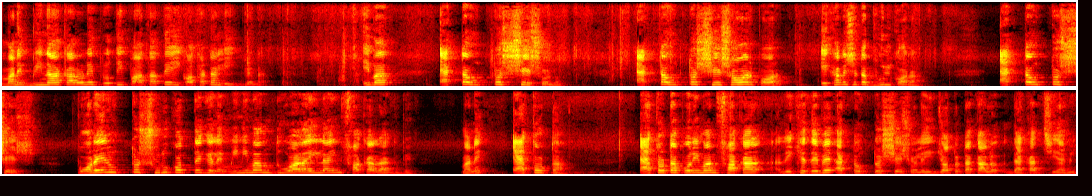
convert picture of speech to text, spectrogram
মানে বিনা কারণে প্রতি পাতাতে এই কথাটা লিখবে না। এবার একটা উত্তর শেষ হলো। একটা উত্তর শেষ হওয়ার পর এখানে সেটা ভুল করা। একটা উত্তর শেষ। পরের উত্তর শুরু করতে গেলে মিনিমাম দু আড়াই লাইন ফাঁকা রাখবে। মানে এতটা। এতটা পরিমাণ ফাঁকা রেখে দেবে, একটা উত্তর শেষ হলে। এই যতটা কালো দেখাচ্ছি আমি,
